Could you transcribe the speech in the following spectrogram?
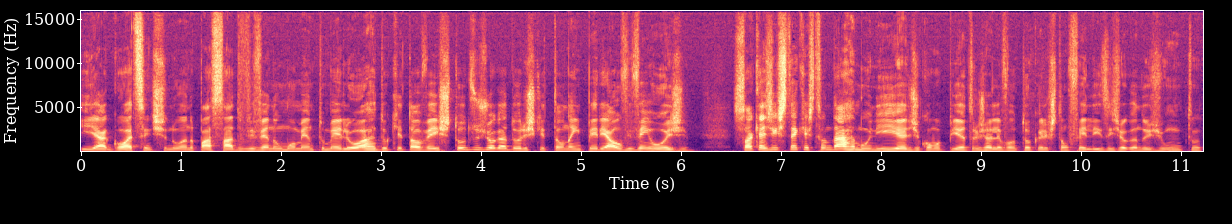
e a Godsent no ano passado vivendo um momento melhor do que talvez todos os jogadores que estão na Imperial vivem hoje. Só que a gente tem a questão da harmonia, de como o Pietro já levantou, que eles estão felizes jogando junto.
